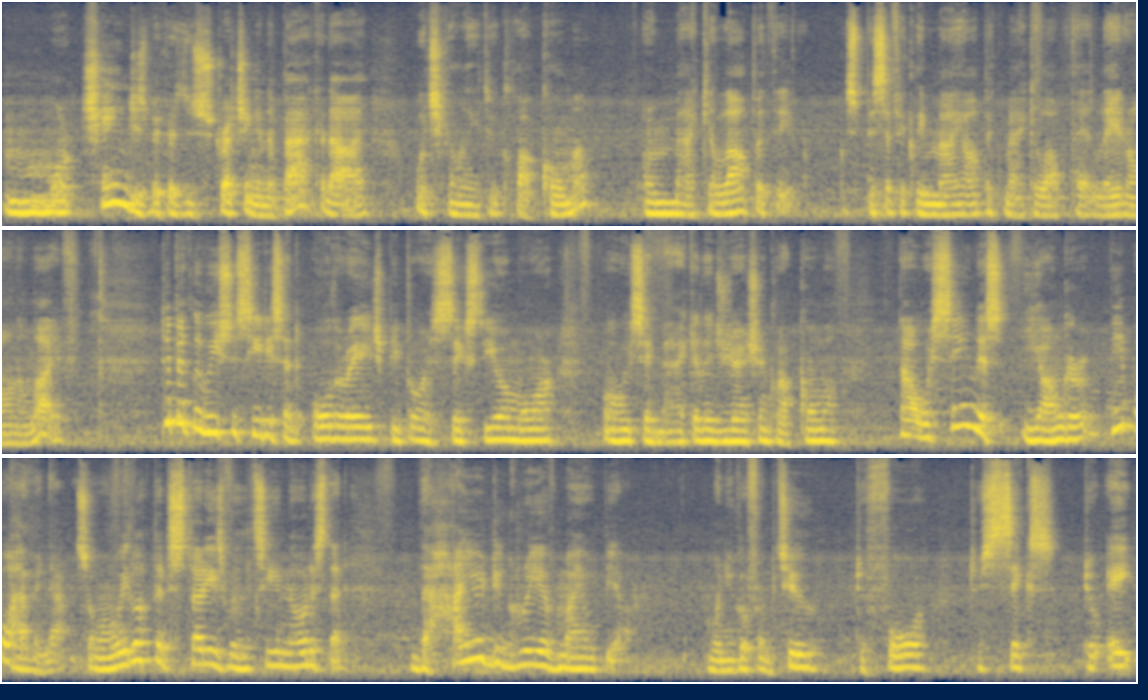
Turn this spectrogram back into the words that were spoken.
more changes because there's stretching in the back of the eye, which can lead to glaucoma or maculopathy, specifically myopic maculopathy later on in life. Typically, we used to see this at older age, people are 60 or more, when we say macular degeneration, glaucoma. Now, we're seeing this younger people having that. So when we looked at studies, we'll see, notice that the higher degree of myopia, when you go from 2 to 4 to 6 to 8,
